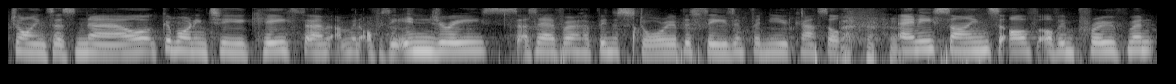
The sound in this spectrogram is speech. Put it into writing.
joins us now. Good morning to you, Keith. Um, I mean, obviously, injuries, as ever, have been the story of the season for Newcastle. Any signs of, of improvement?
